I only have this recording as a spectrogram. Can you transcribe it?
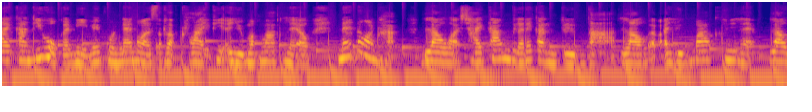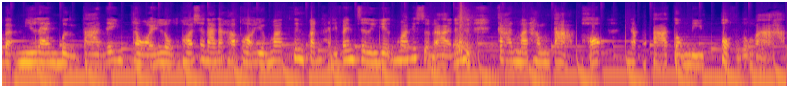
รายการที่6กันหนีไม่พ้นแน่นอนสำหรับใครที่อายุมากๆแล้ว แน่นอนค่ะ เราอะใช้กล้ามเนื้อในการลืมตา เราแบบอายุมากขึ้นแล้ว เราแบบมีแรงเบิ่งตาได้น้อยลงเพราะฉะนั้นนะคะพออายุมากขึ้นปัญหาที่แป้งเจอเยอะมากที่สุดนะคะนั่นคือการมาทำตาเพราะหนังตาตรงนี้ตกลงมาค่ะ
